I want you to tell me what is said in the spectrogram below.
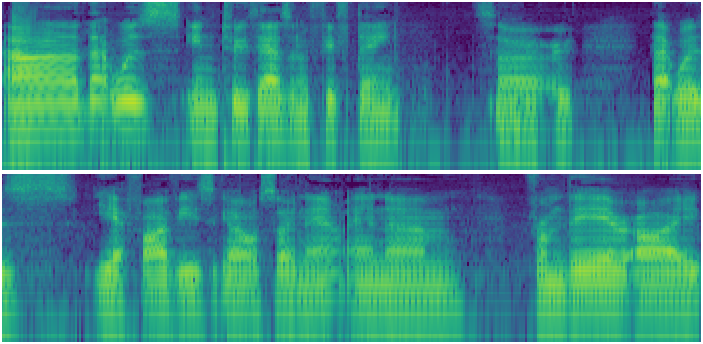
Uh, that was in 2015. So mm. That was yeah five years ago or so now. And um, from there, I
